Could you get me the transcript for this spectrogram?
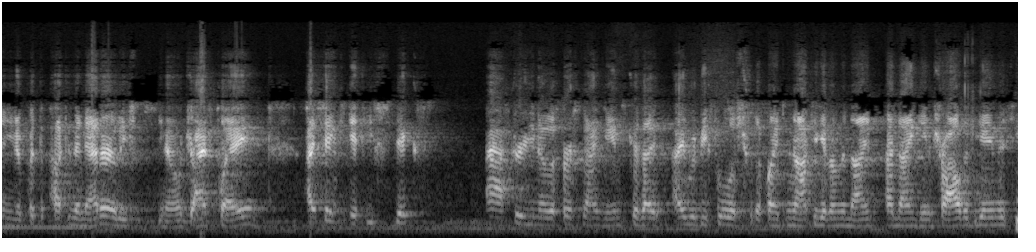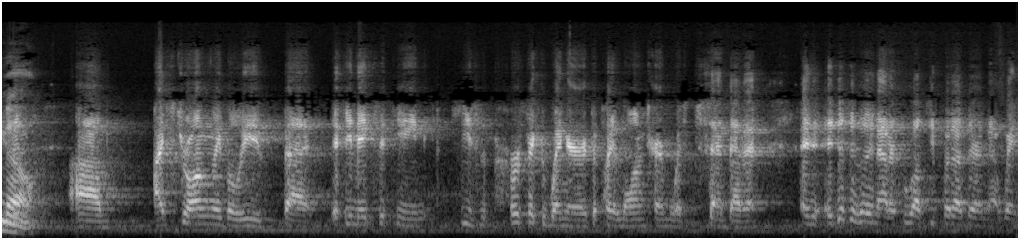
to, you know, put the puck in the net or at least, you know, drive play. I think if he sticks after you know the first nine games because I, I would be foolish for the Flames not to give him a nine a nine game trial at the beginning of the season. No. Um, I strongly believe that if he makes the team, he's the perfect winger to play long term with Sam Bennett. And it doesn't really matter who else you put out there in that wing.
